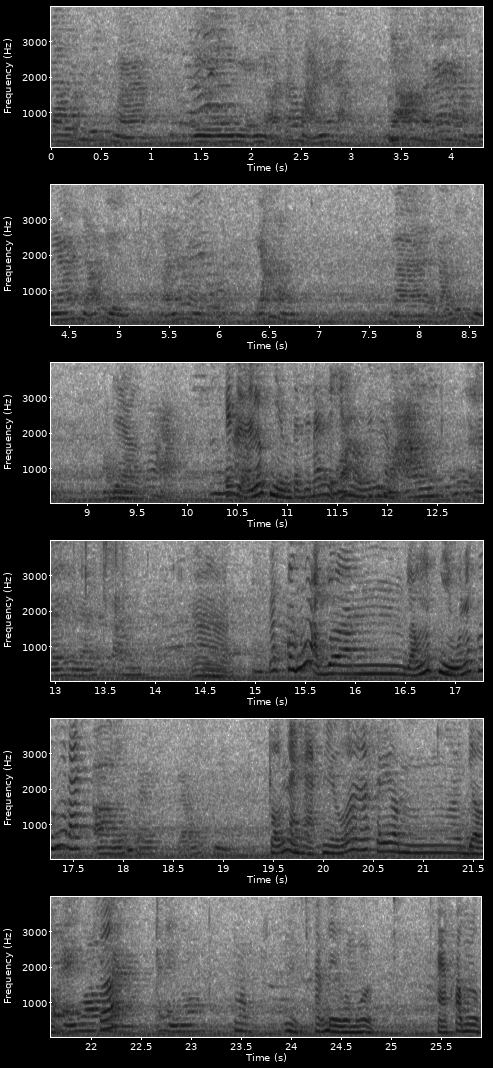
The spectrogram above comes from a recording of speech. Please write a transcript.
đâu đó biết mà ừ, nhỏ cháu ngoại nó đọc nhỏ rồi đó nghe nó nhỏ gì mà nó nhỏ hơn. Mà gạo lứt nhiều. Không Dạ. có hạt cái gạo lứt nhiều người ta sẽ bán rẻ hơn đúng mà không ăn nó cứng lại là nó à. cứng là do, um, gạo lứt nhiều nó cứng á bác. Ờ đúng rồi gạo lứt nhiều. Chỗ này hạt nhiều á nó sẽ um, giòn cái này ngon Đó. cái này ngon. Ngon. Ừ, hạt đều mà mọi người hạt không luôn.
